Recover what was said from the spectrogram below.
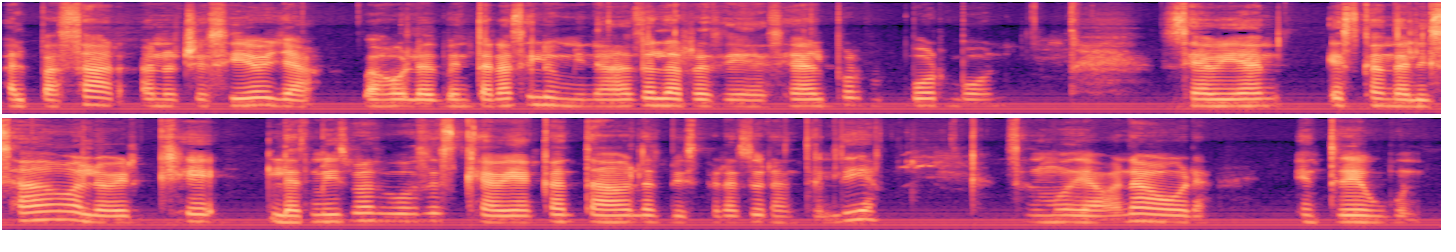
al pasar, anochecido ya, bajo las ventanas iluminadas de la residencia del Borbón, se habían escandalizado al oír que las mismas voces que habían cantado las vísperas durante el día salmodiaban ahora entre un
